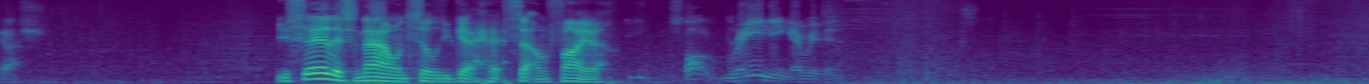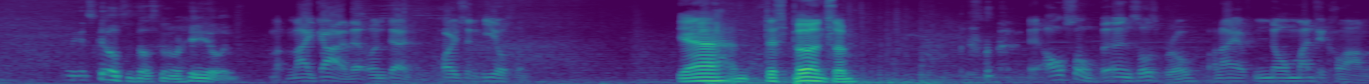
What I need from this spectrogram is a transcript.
Go ash. You say this now until you get hit, set on fire. Stop raining everything. I think skeleton that's gonna heal him. M- My guy, they're undead. Poison heals them. Yeah, and this burns them. It also burns us, bro, and I have no magical armor.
